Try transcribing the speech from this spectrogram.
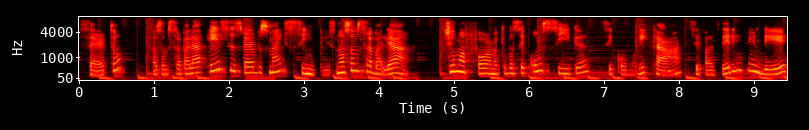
certo? Nós vamos trabalhar esses verbos mais simples. Nós vamos trabalhar de uma forma que você consiga se comunicar, se fazer entender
